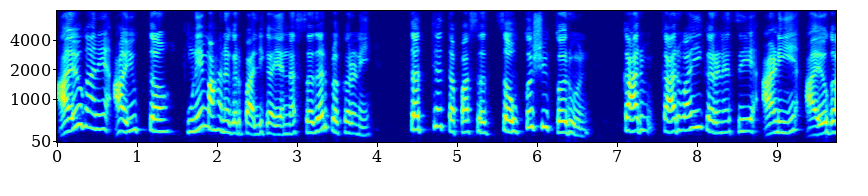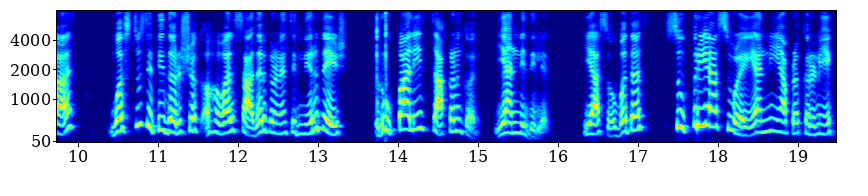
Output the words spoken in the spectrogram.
आयोगाने आयुक्त पुणे महानगरपालिका यांना सदर प्रकरणी तथ्य तपासत चौकशी करून कार कारवाई करण्याचे आणि आयोगास वस्तुस्थितीदर्शक अहवाल सादर करण्याचे निर्देश रुपाली चाकणकर यांनी दिलेत. यासोबतच सुप्रिया सुळे यांनी या प्रकरणी एक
